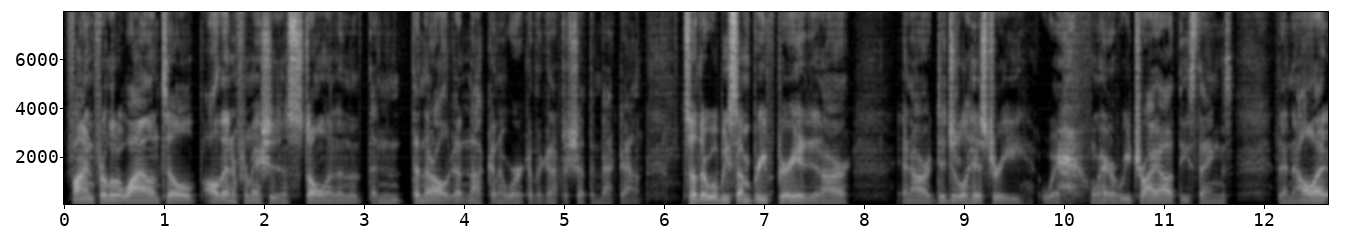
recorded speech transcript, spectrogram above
fine for a little while until all that information is stolen, and then then they're all not going to work, and they're going to have to shut them back down. So there will be some brief period in our in our digital history where where we try out these things, then all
